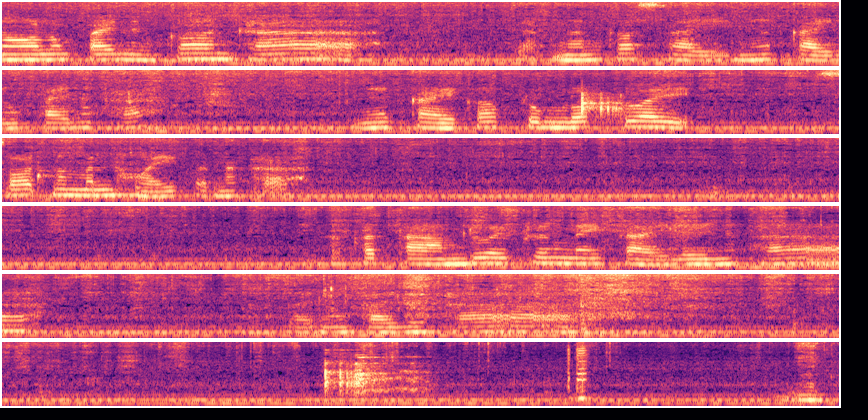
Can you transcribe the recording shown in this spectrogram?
นอลงไปหนึ่งก้อนค่ะ จากนั้นก็ใส่เนื้อไก่ลงไปนะคะ เนื้อไก่ก็ปรุงรสด้วยซอสน้ำมันหอยก่อนนะคะ แล้วก็ตามด้วยเครื่องในไก่เลยนะคะ ใส่ลงไปเลยค่ะ แล้วก็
